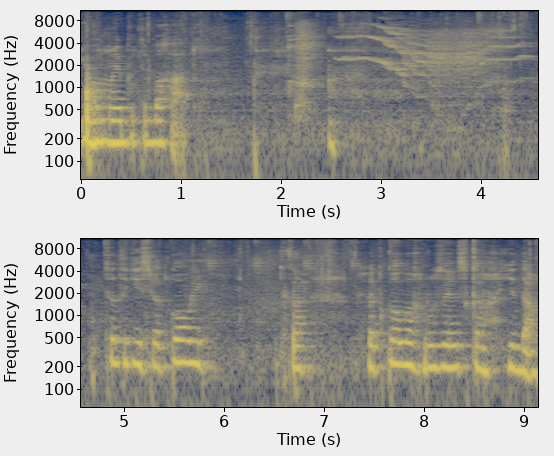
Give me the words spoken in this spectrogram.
його має бути багато. Це такий святковий, така святкова грузинська їда.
